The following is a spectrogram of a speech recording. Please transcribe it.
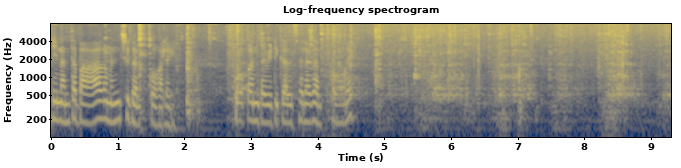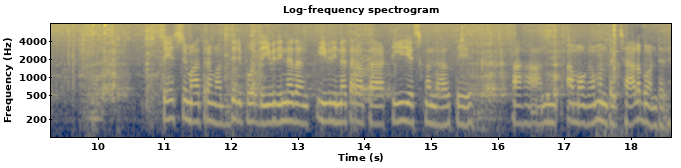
దీనంతా బాగా మంచి కలుపుకోవాలి. కోపంతా వీటి కలిసేలా కలుపుకోవాలి. టేస్ట్ మాత్రం అద్దరిపోద్ది. ఇవి తిన్నదా ఇవి తిన్న తర్వాత టీ చేసుకొని తాగితే ఆహా ఆ అమోఘం ఉంటుంది చాలా బాగుంటుంది.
